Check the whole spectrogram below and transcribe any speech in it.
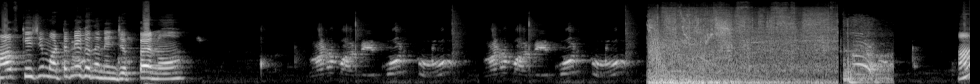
హాఫ్ కేజీ మటనే కదా నేను చెప్పాను. మేడం అది కోర్సు మేడం అది కోర్సు. ఆ?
